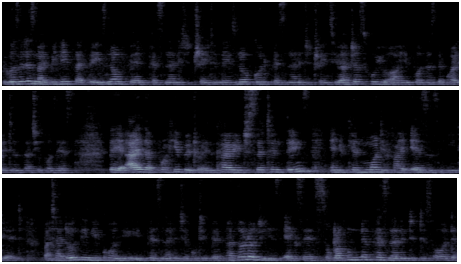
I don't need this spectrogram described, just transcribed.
because it is my belief that there is no bad personality trait and there is no good personality traits. You are just who you are. You possess the qualities that you possess. They either prohibit or encourage certain things and you can modify as is needed. But I don't think you call it personality. But pathology is excess. So, personality disorder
